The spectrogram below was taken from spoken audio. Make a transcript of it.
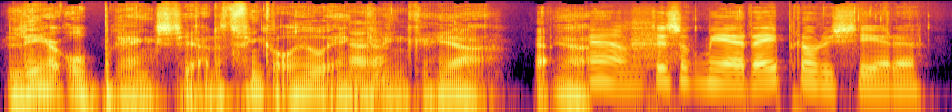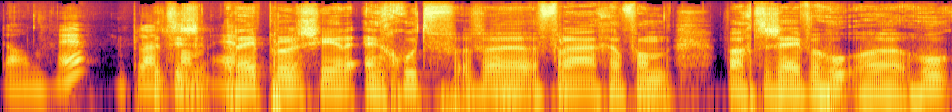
Leeropbrengst, ja, dat vind ik al heel eng Ja. klinken. Ja. Ja. Ja. Ja, het is ook meer reproduceren dan, hè? In plaats Het is van echt- reproduceren en goed vragen van... wacht eens even, hoe, uh, hoe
